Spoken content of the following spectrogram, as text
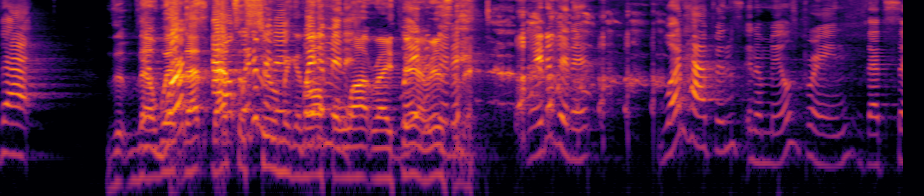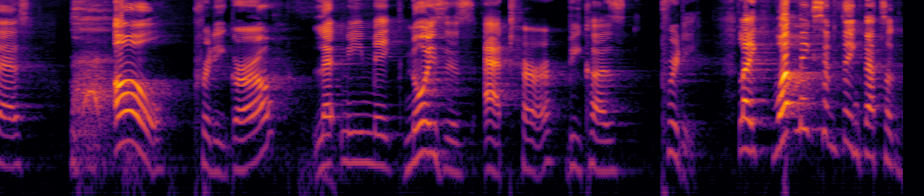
that Th- that, it that, that's out- assuming minute, an awful minute, lot right there, isn't it? wait a minute. What happens in a male's brain that says oh pretty girl let me make noises at her because pretty. Like what makes him think that's a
